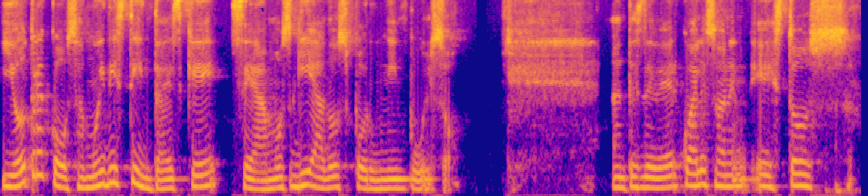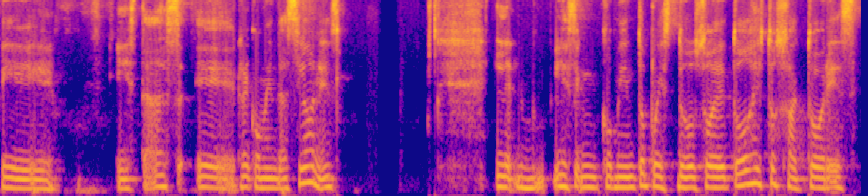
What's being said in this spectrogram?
y otra cosa muy distinta es que seamos guiados por un impulso antes de ver cuáles son estos, eh, estas eh, recomendaciones, les comento pues sobre todos estos factores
